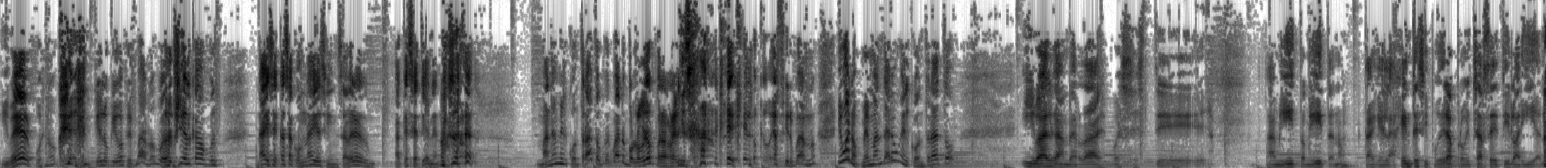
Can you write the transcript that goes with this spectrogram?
y, ver, pues, ¿no? ¿Qué, es lo que iba a firmar, ¿no? Pues al fin y al cabo, pues, nadie se casa con nadie sin saber a qué se atiene, ¿no? mándame el contrato, pero pues, bueno, por lo menos para revisar qué, qué, es lo que voy a firmar, ¿no? Y bueno, me mandaron el contrato y valgan, ¿verdad? Pues, este amiguito, amiguita, ¿no? Para que la gente si pudiera aprovecharse de ti lo haría, ¿no?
